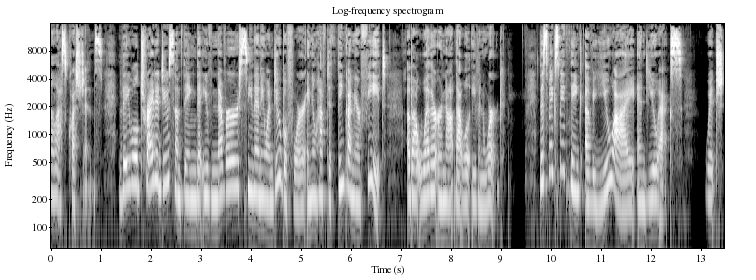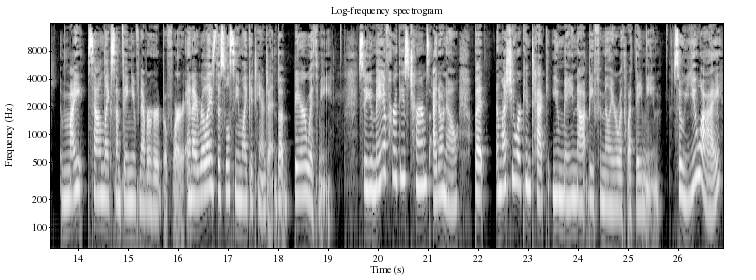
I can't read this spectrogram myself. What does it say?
They'll ask questions. They will try to do something that you've never seen anyone do before, and you'll have to think on your feet about whether or not that will even work. This makes me think of UI and UX, which might sound like something you've never heard before. And I realize this will seem like a tangent, but bear with me. So you may have heard these terms, I don't know, but unless you work in tech, you may not be familiar with what they mean. So UI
